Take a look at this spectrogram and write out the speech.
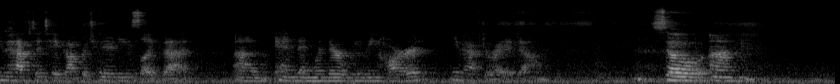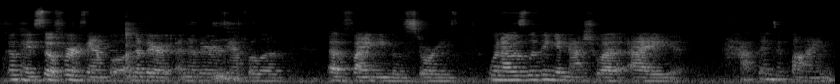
you have to take opportunities like that. Um, and then when they're really hard, you have to write it down. So, um, okay, so for example, another, another example of, of finding those stories. When I was living in Nashua, I happened to find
